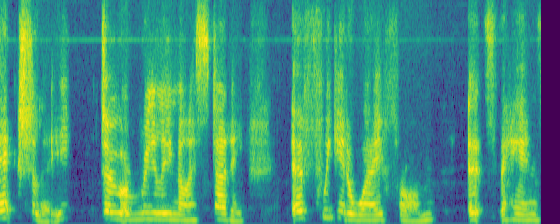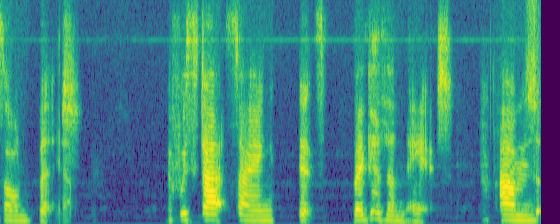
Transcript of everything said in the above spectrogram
actually do a really nice study if we get away from it's the hands on bit. Yeah. If we start saying it's bigger than that. Um, so,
